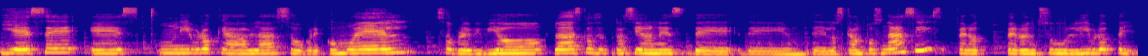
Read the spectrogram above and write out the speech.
y ese es un libro que habla sobre cómo él sobrevivió las concentraciones de, de, los campos nazis, pero, pero en su libro te,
